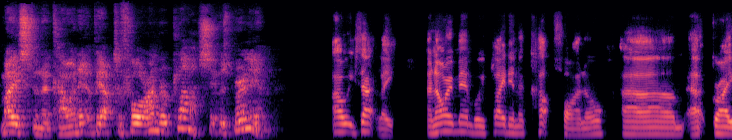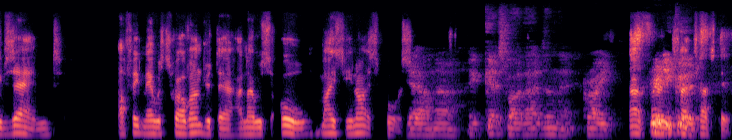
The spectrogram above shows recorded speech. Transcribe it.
Maidstone are coming. It'll be up to 400 plus. It was brilliant. Oh, exactly. And I remember we played in a cup final um, at Gravesend. I think there was 1,200 there, and I was all Maidstone United supporters. Yeah, I know. It gets like that, doesn't it? Great. That's really good. fantastic.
